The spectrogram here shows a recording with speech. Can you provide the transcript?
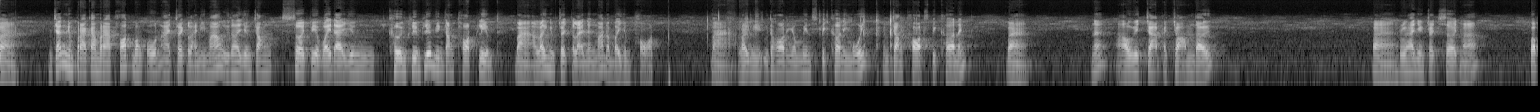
បាទអញ្ចឹងខ្ញុំប្រើកាមេរ៉ាថតបងប្អូនអាចចុចកន្លែងនេះមកគឺថាយើងចង់ search ពីអ្វីដែលយើងឃើញភ្លាមភ្លាមយើងចង់ថតភ្លាមបាទឥឡូវខ្ញុំចុចកន្លែងហ្នឹងមកដើម្បីខ្ញុំថតបាទឥឡូវនេះឧទាហរណ៍ខ្ញុំមាន speaker នេះមួយខ្ញុំចង់ថត speaker ហ្នឹងបាទ ណាឲ្យវាចាប់ប្រចំទៅបាទរួចហើយយើងចុច search មកពឹប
